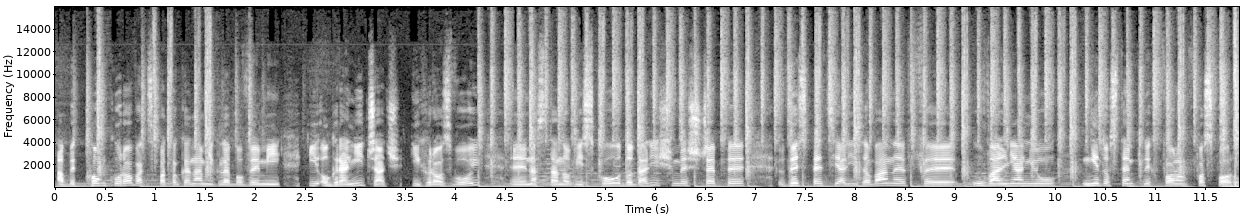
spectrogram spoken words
aby konkurować z patogenami glebowymi i ograniczać ich rozwój e, na stanowisku, dodaliśmy szczepy wyspecjalizowane w uwalnianiu niedostępnych form fosforu.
